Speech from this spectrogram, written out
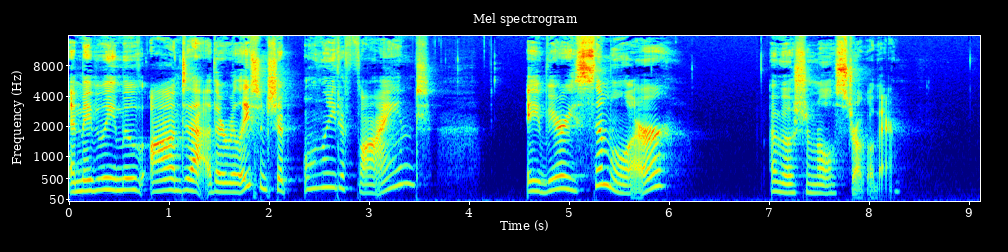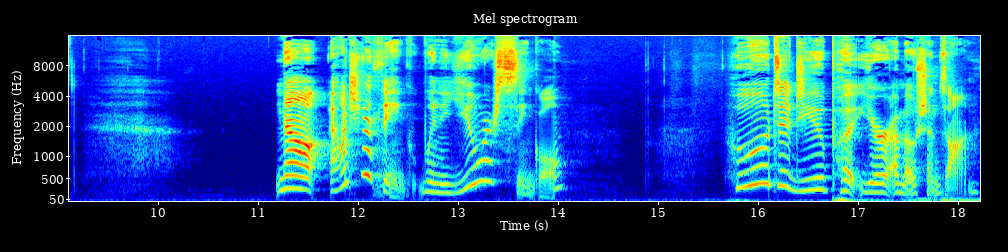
And maybe we move on to that other relationship only to find a very similar emotional struggle there. Now, I want you to think when you were single, who did you put your emotions on?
